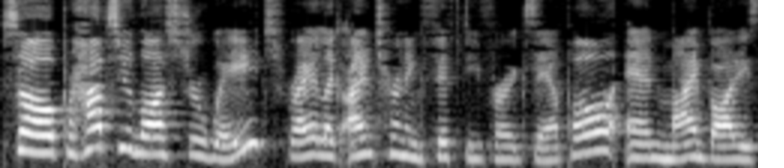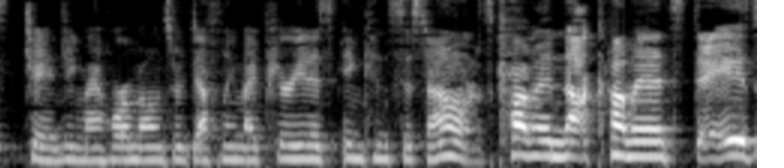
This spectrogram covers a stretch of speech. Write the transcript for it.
So perhaps you lost your weight, right? Like I'm turning 50, for example, and my body's changing. My hormones are definitely my period is inconsistent. I don't know when it's coming, not coming, stays,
